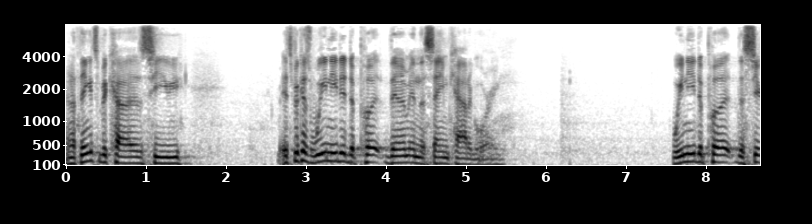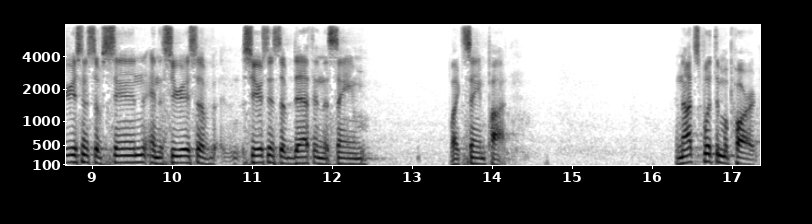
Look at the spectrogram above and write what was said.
and I think it's because he It's because we needed to put them in the same category. We need to put the seriousness of sin and the serious of, seriousness of death in the same, like same pot, and not split them apart.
